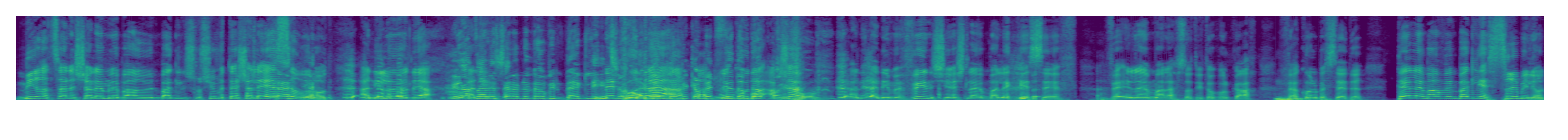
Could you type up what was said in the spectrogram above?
מי רצה לשלם למרווין בגלי 39 לעשר עונות? אני לא יודע. מי רצה לשלם למרווין בגלי? נקודה, נקודה. עכשיו, אני מבין שיש להם מלא כסף, ואין להם מה לעשות איתו כל כך, והכל בסדר. תן למרווין בגלי 20 מיליון,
